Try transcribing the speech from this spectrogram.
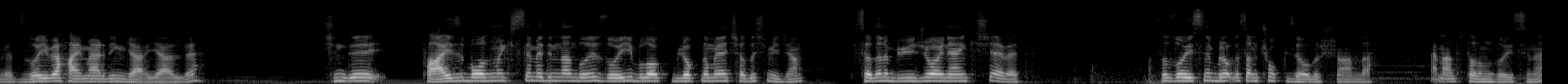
Evet Zoe ve Heimerdinger geldi. Şimdi faizi bozmak istemediğimden dolayı Zoe'yi blok bloklamaya çalışmayacağım. Sanırım büyücü oynayan kişi evet. Aslında Zoe'sini bloklasam çok güzel olur şu anda. Hemen tutalım Zoe'sini.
